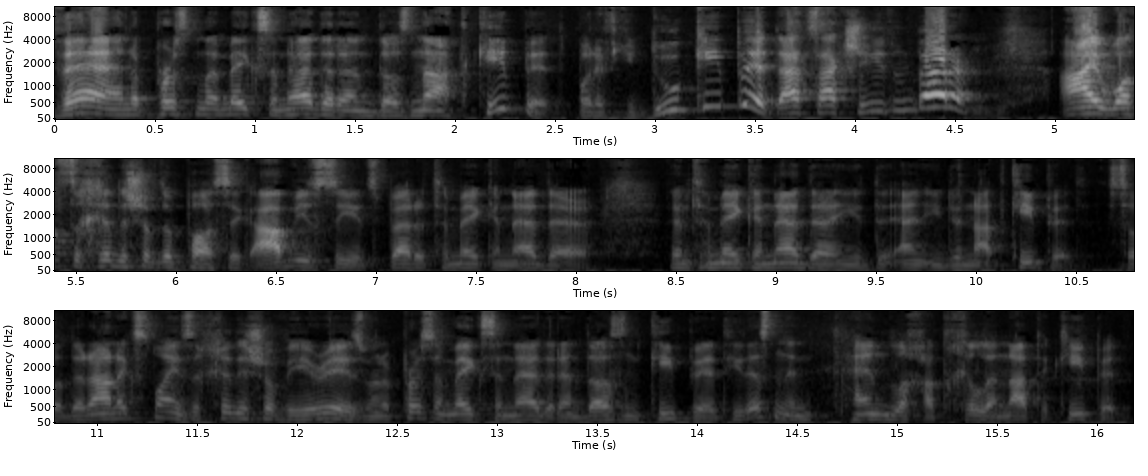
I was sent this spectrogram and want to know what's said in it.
than a person that makes a neder and does not keep it. But if you do keep it, that's actually even better. I what's the chiddush of the pasuk? Obviously, it's better to make a neder than to make a neder and you, and you do not keep it. So the Ran explains the chiddush over here is when a person makes a neder and doesn't keep it, he doesn't intend lachatchila not to keep it.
